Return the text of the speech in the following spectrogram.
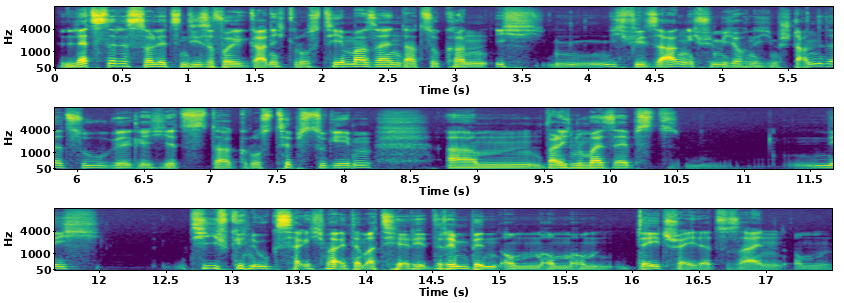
Letzteres soll jetzt in dieser Folge gar nicht groß Thema sein. Dazu kann ich nicht viel sagen. Ich fühle mich auch nicht imstande dazu, wirklich jetzt da groß Tipps zu geben, ähm, weil ich nun mal selbst nicht tief genug, sage ich mal, in der Materie drin bin, um, um, um Daytrader zu sein, um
